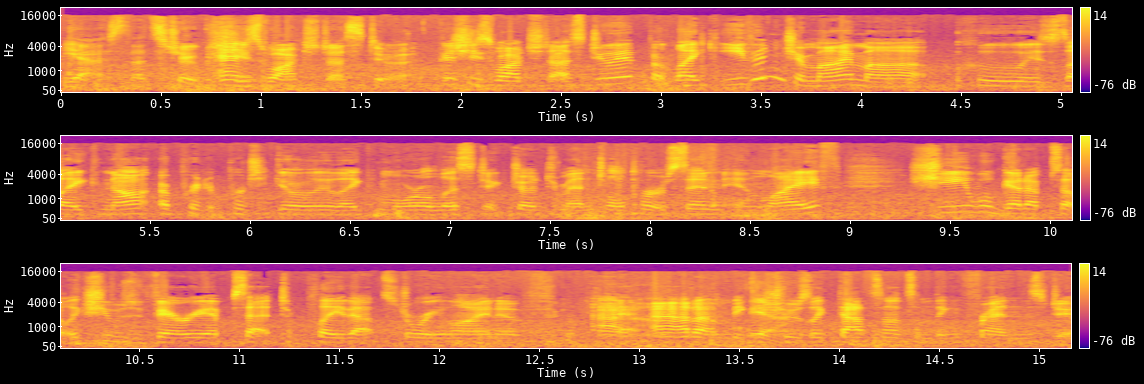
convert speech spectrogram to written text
Yes, that's true. And- she's watched us do it. because she's watched us do it but like even jemima who is like not a particularly like moralistic judgmental person in life she will get upset like she was very upset to play that storyline of Adam. adam, because Yeah. she was like that's not something friends do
